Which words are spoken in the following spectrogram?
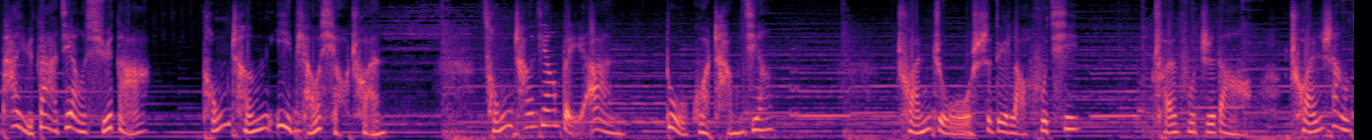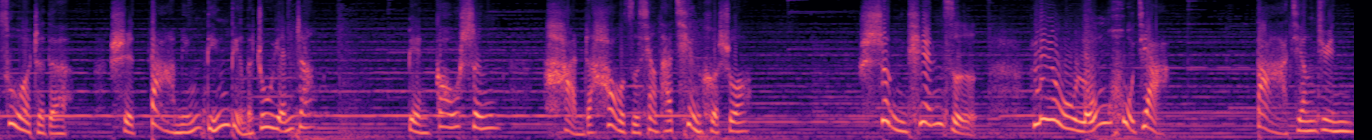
他与大将徐达同乘一条小船。从长江北岸渡过长江，船主是对老夫妻。船夫知道船上坐着的是大名鼎鼎的朱元璋，便高声喊着号子向他庆贺说：“圣天子，六龙护驾，大将军，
